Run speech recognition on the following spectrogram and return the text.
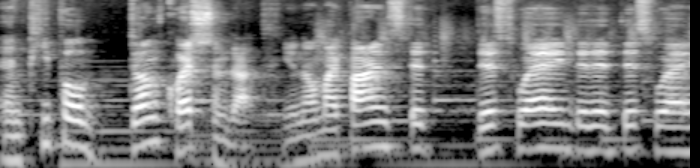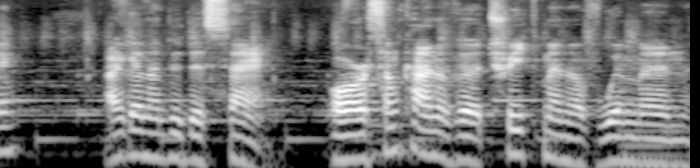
and people don't question that. You know my parents did this way did it this way i'm gonna do the same. Or some kind of a treatment of women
